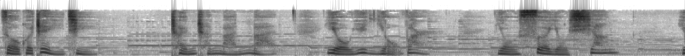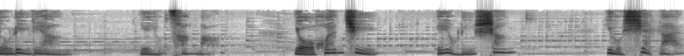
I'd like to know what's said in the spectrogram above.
走过这一季，沉沉满满，有韵有味儿，有色有香，有绿亮，也有苍茫，有欢聚，也有离殇，有绚烂。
